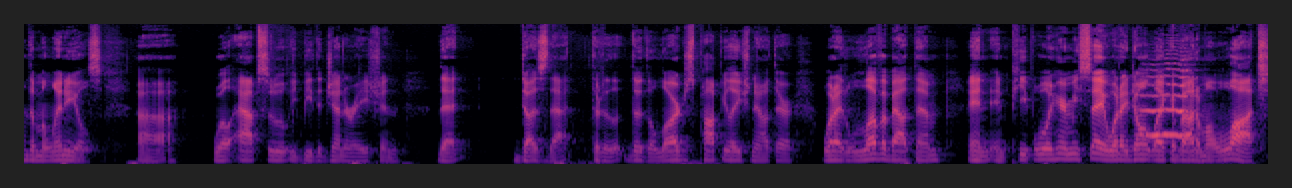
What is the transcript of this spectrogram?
the millennials uh, will absolutely be the generation that does that. They're the, they're the largest population out there. What I love about them, and, and people will hear me say what I don't like about them a lot,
